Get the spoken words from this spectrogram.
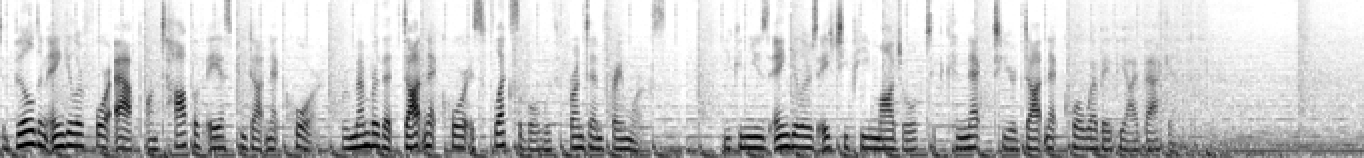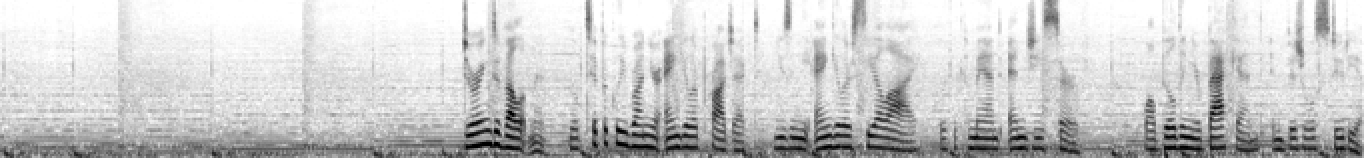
To build an Angular 4 app on top of ASP.NET Core, remember that .NET Core is flexible with front-end frameworks. You can use Angular's HTTP module to connect to your .NET Core Web API backend. During development, you'll typically run your Angular project using the Angular CLI with the command ng serve while building your backend in Visual Studio.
